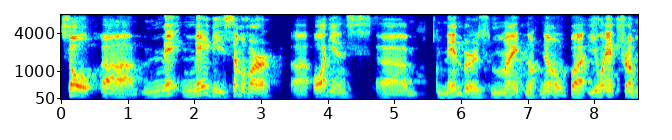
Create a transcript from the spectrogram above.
So uh, may, maybe some of our uh, audience um, members might not know, but you went from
